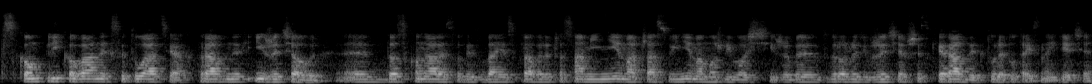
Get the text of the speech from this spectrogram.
w skomplikowanych sytuacjach prawnych i życiowych. E, Doskonale sobie zdaję sprawę, że czasami nie ma czasu i nie ma możliwości, żeby wdrożyć w życie wszystkie rady, które tutaj znajdziecie.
